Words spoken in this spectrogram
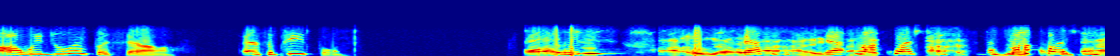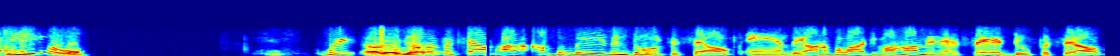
are we doing for self as a people? Are we? I don't know. That's, I, that's I, my question. that's my question to you. We uh, doing for self. I, I believe in doing for self, and the Honorable Elijah Muhammad has said do for self.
